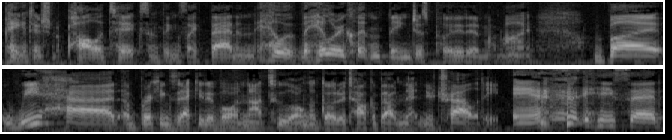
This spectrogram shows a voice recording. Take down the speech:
paying attention to politics and things like that. And Hillary, the Hillary Clinton thing just put it in my mind. But we had a BRIC executive on not too long ago to talk about net neutrality. And he said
